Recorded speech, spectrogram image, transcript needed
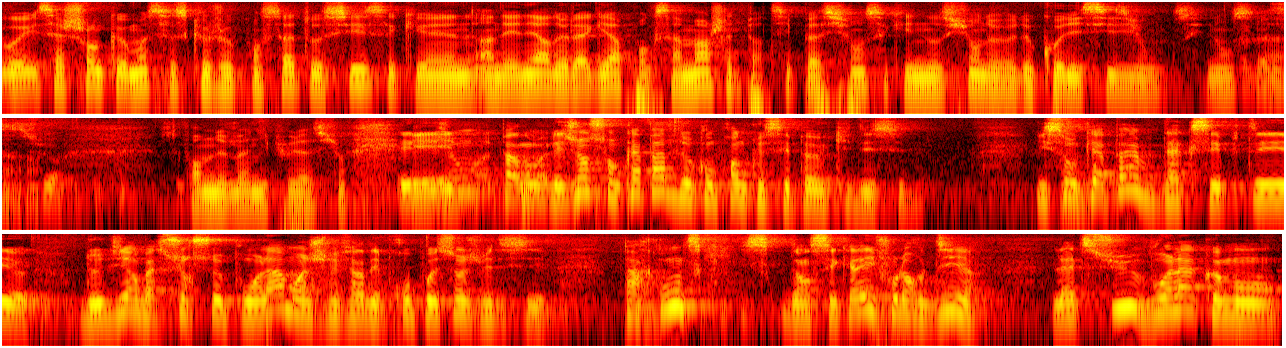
oui, sachant que moi c'est ce que je constate aussi, c'est qu'un des nerfs de la guerre pour que ça marche, cette participation, c'est qu'il y a une notion de, codécision. Sinon, ah bah, c'est une forme de manipulation. Et, les, gens, pardon, les gens sont capables de comprendre que c'est pas eux qui décident. Ils sont capables d'accepter, de dire bah, sur ce point-là, moi je vais faire des propositions, je vais décider. Par contre, dans ces cas-là, il faut leur dire Là-dessus, voilà comment,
